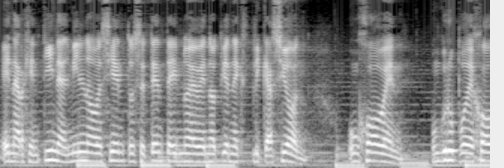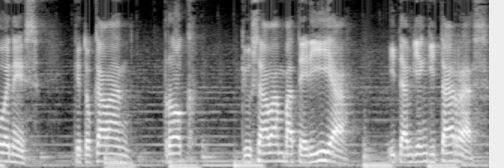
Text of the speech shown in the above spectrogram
en Argentina en 1979 no tiene explicación. Un joven, un grupo de jóvenes que tocaban rock, que usaban batería y también guitarras,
